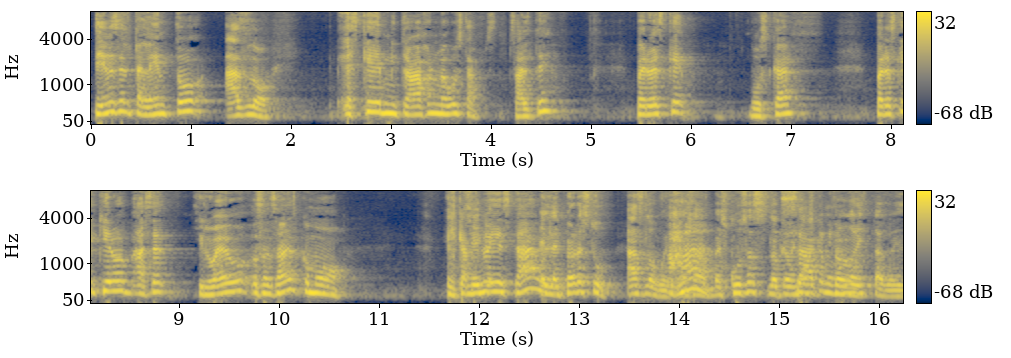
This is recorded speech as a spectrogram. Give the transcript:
tienes el talento, hazlo. Es que mi trabajo no me gusta, salte. Pero es que busca. Pero es que quiero hacer. Y luego, o sea, ¿sabes? Como el camino Sí, ahí está, güey. El del peor es tú. Hazlo, güey. O Ajá. sea, excusas lo que Exacto. caminando ahorita, güey.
